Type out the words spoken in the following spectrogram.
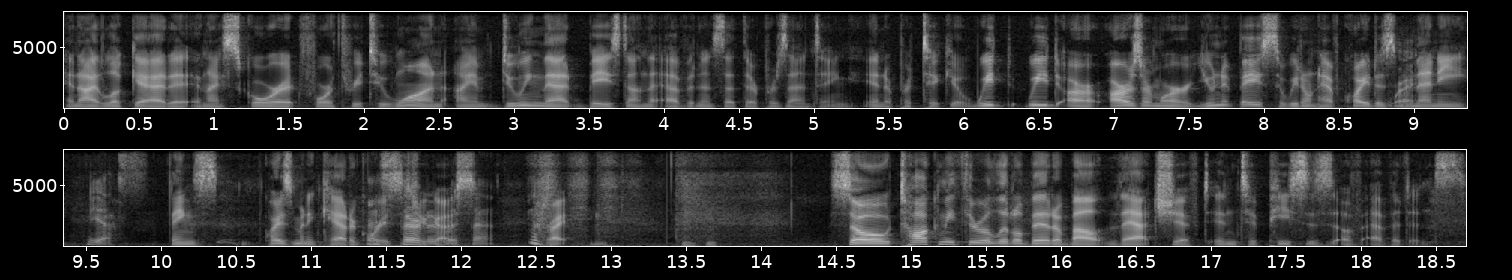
and I look at it and I score it four, three, two, one, I am doing that based on the evidence that they're presenting in a particular. We we are ours are more unit based, so we don't have quite as Right. many Yes. things, quite as many I categories as you started guys. with that. Right. so talk me through a little bit about that shift into pieces of evidence.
